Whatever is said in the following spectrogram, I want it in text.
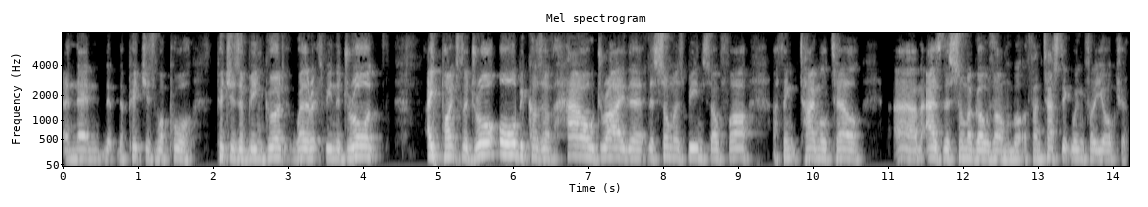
and then the, the pitches were poor. Pitches have been good, whether it's been the draw, eight points for the draw, or because of how dry the, the summer's been so far. I think time will tell um, as the summer goes on. But a fantastic win for Yorkshire.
